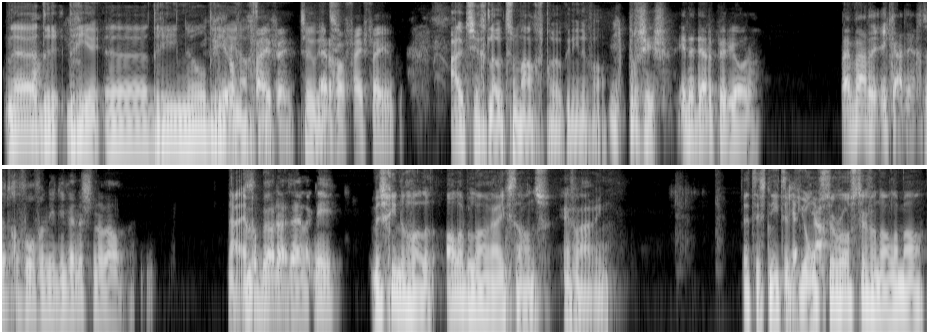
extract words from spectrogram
Eh Ja. 3 3 eh, 3-0, 3 4 in of achter. 5-1. Zoiets. Ergens wel 5-2. Uitzichtloos normaal gesproken in ieder geval. Precies, in de derde periode. Wij waren, ik had echt het gevoel van die, die winnen ze nog wel. Nou, Dat en gebeurde uiteindelijk niet. misschien nog wel het allerbelangrijkste, Hans, ervaring. Het is niet het Ja, jongste roster van allemaal.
